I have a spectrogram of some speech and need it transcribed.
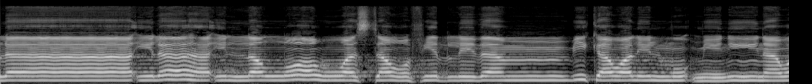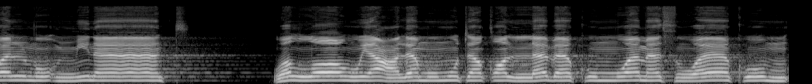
لا إله إلا الله واستغفر لذنبك وللمؤمنين والمؤمنات والله يعلم متقلبكم ومثواكم.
